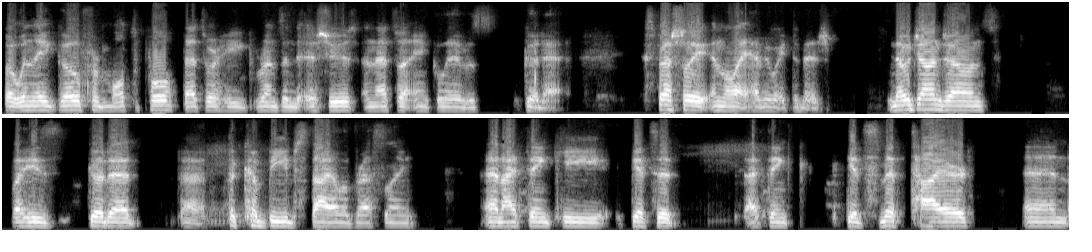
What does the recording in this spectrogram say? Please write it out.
But when they go for multiple, that's where he runs into issues, and that's what Ankalaev is good at, especially in the light heavyweight division. No Jon Jones, but he's good at uh, the Khabib style of wrestling, and I think he gets it. I think gets Smith tired, and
